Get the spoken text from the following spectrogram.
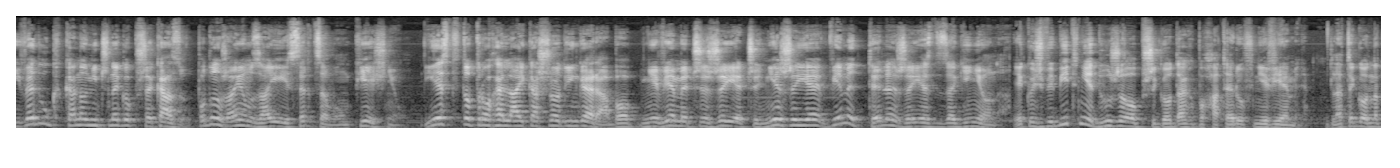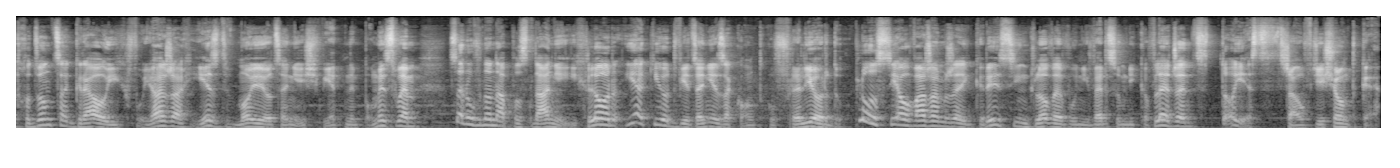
i według kanonicznego przekazu podążają za jej sercową pieśnią. Jest to trochę lajka Schrödingera, bo nie wiemy czy żyje, czy nie żyje, wiemy tyle, że jest zaginiona. Jakoś wybitnie dużo o przygodach bohaterów nie wiemy, dlatego nadchodząca gra o ich wojażach jest w mojej ocenie świetnym pomysłem, zarówno na poznanie ich lore, jak i odwiedzenie zakątków Freljordu. Plus ja uważam, że gry singlowe w uniwersum League of Legends to jest strzał w dziesiątkę.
